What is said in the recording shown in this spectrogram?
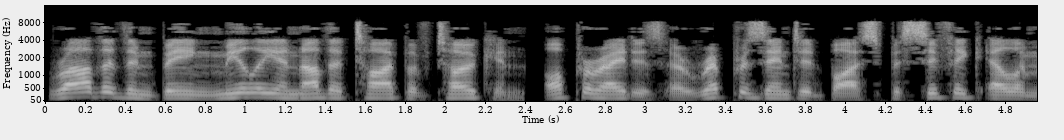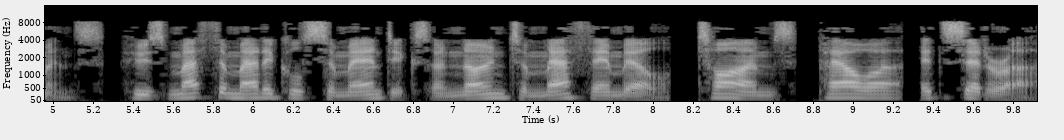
Rather than being merely another type of token, operators are represented by specific elements, whose mathematical semantics are known to MathML, times, power, etc.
